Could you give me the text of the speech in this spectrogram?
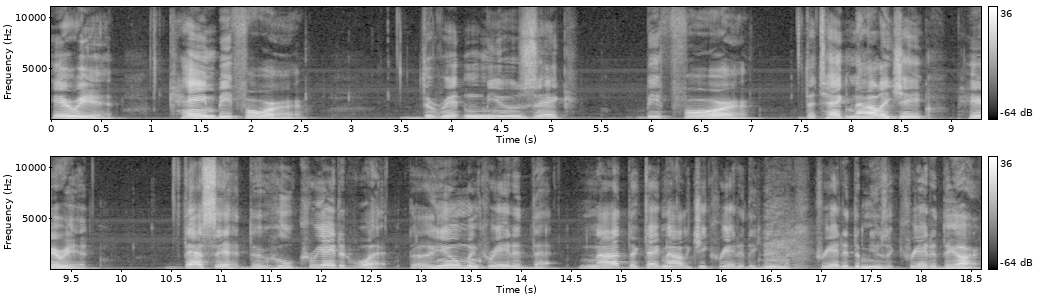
period, came before the written music, before the technology, period. That's it. The, who created what? The human created that. Not the technology created the human, created the music, created the art.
